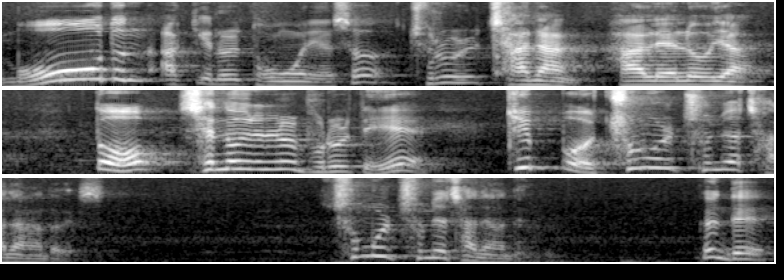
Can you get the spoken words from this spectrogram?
모든 악기를 동원해서 주를 찬양 할렐루야 또 새 노래를 부를 때에 기뻐 춤을 추며 찬양한다고 했어요. 춤을 추며 찬양한다. 그런데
